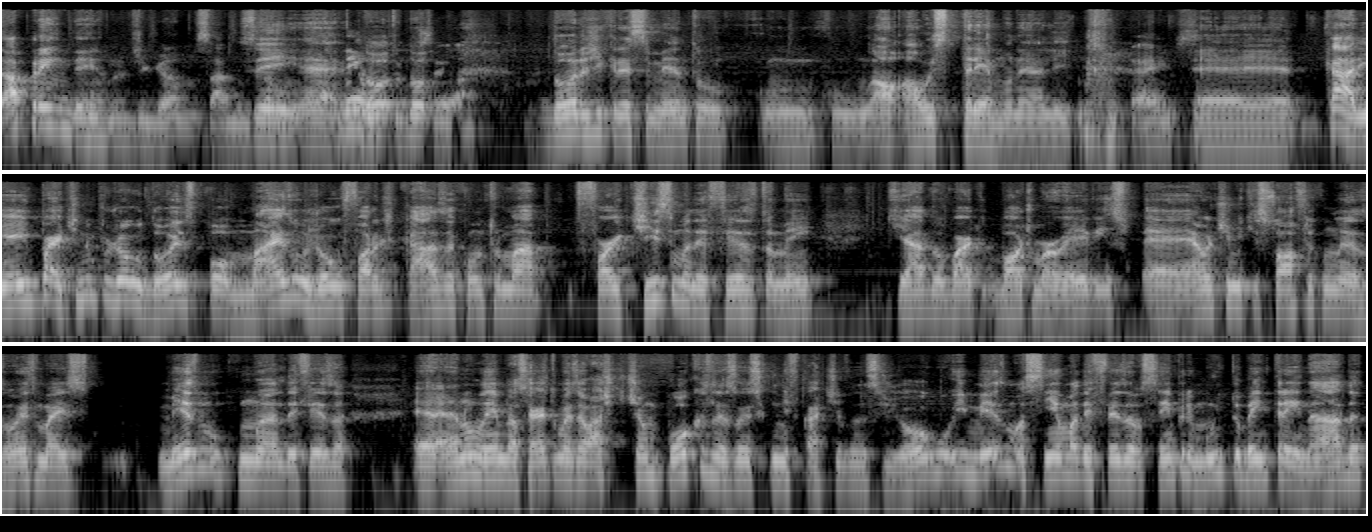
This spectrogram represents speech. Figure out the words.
aprendendo, digamos, sabe? Então, Sim, é. Neutro, do, do dores de crescimento com, com ao, ao, extremo, né, ali. É isso. É, cara, e aí partindo pro jogo 2, pô, mais um jogo fora de casa contra uma fortíssima defesa também, que é a do Baltimore Ravens. É, é um time que sofre com lesões, mas mesmo com uma defesa, é, eu não lembro certo, mas eu acho que tinham poucas lesões significativas nesse jogo, e mesmo assim é uma defesa sempre muito bem treinada.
